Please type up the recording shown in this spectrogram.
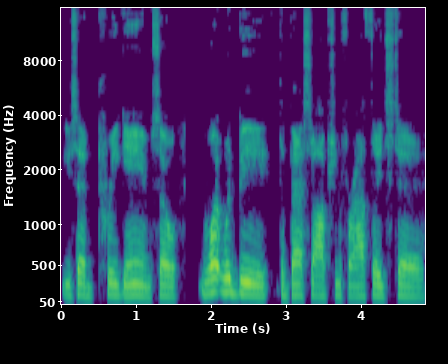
You said pre-game, so what would be the best option for athletes to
